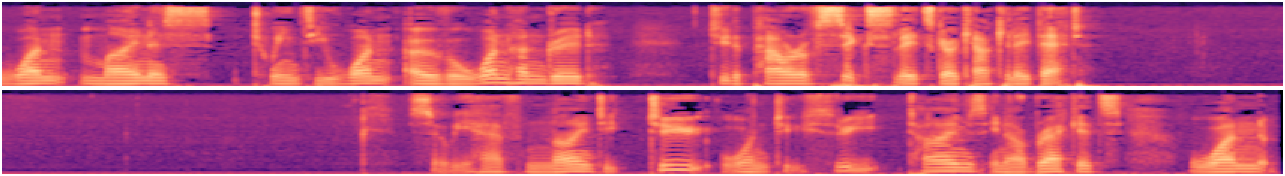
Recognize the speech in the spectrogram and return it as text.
1 minus 21 over 100 to the power of 6. Let's go calculate that. So we have 92, 1, 2, 3 times in our brackets 1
